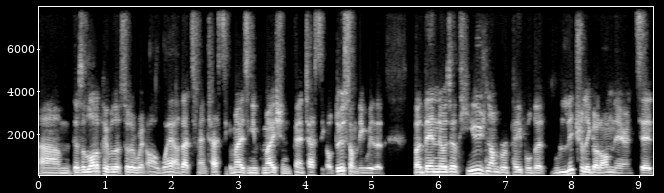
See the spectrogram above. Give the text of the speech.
Um, there's a lot of people that sort of went, "Oh, wow, that's fantastic, amazing information, fantastic. I'll do something with it." But then there was a huge number of people that literally got on there and said,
